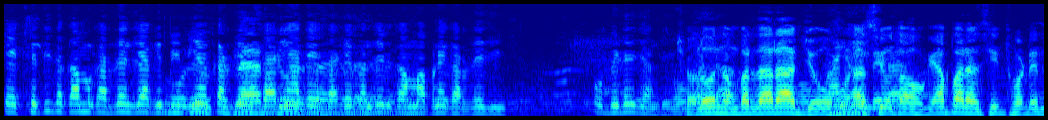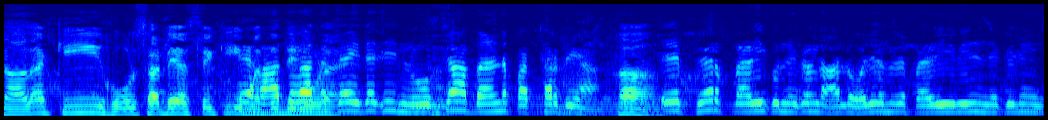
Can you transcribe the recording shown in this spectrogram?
ਤੇ ਖੇਤੀ ਦਾ ਕੰਮ ਕਰਦੇ ਨੇ ਜਾ ਕੇ ਬੀਬੀਆਂ ਕਰਦੀਆਂ ਸਾਰੀਆਂ ਤੇ ਸਾਡੇ ਬੰਦੇ ਵੀ ਕੰਮ ਆਪਣੇ ਕਰਦੇ ਜੀ। ਉਹ ਬੇੜੇ ਜਾਂਦੇ ਜੀ ਚਲੋ ਨੰਬਰਦਾਰ ਆ ਜੋ ਹੋਣਾ ਸੀ ਉਹ ਤਾਂ ਹੋ ਗਿਆ ਪਰ ਅਸੀਂ ਤੁਹਾਡੇ ਨਾਲ ਆ ਕੀ ਹੋਰ ਸਾਡੇ ਵਾਸਤੇ ਕੀ ਮਦਦ ਦੀ ਲੋੜ ਹੈ? ਚਾਹੀਦਾ ਜੀ ਨੋਟਾਂ ਬਣਨ ਪੱਥਰ ਦੀਆਂ। ਹਾਂ। ਇਹ ਫਿਰ ਪੈਲੀ ਕੋ ਨਿਕਲਣ ਦਾ ਹੱਲ ਹੋ ਪੈਲੀ ਵੀ ਨਹੀਂ ਨਿਕਲਣੀ।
